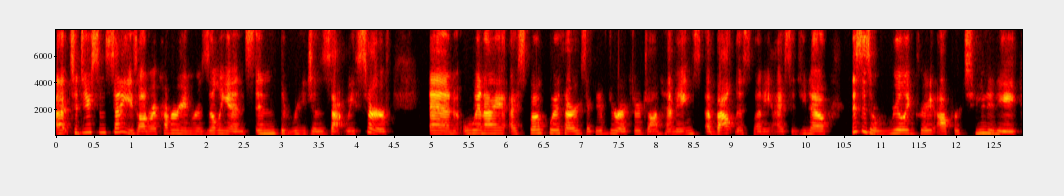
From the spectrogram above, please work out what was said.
uh, to do some studies on recovery and resilience in the regions that we serve. And when I, I spoke with our executive director, John Hemmings, about this money, I said, you know, this is a really great opportunity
